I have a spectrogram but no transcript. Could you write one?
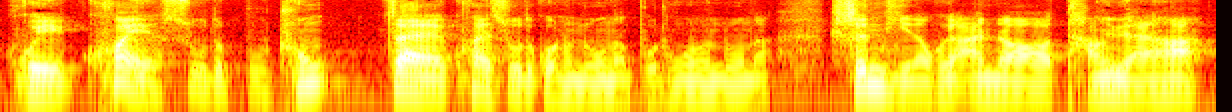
会快速的补充，在快速的过程中呢，补充过程中呢，身体呢会按照糖原哈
